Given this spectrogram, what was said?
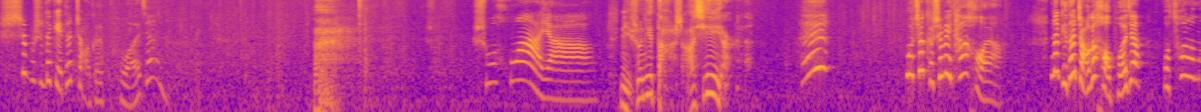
是不是得给她找个婆家呢？哎，说话呀！你说你打啥心眼呢？哎。我这可是为他好呀，那给他找个好婆家，我错了吗？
